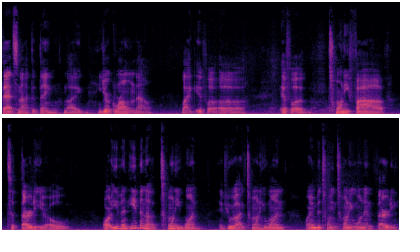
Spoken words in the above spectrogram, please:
that's not the thing. Like you're grown now. Like if a uh, if a 25 to 30 year old or even even a 21, if you were like 21 or in between 21 and 30,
